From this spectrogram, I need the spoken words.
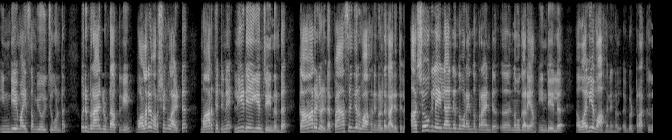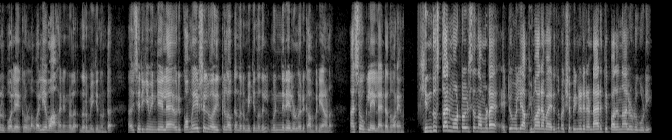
ഇന്ത്യയുമായി സംയോജിച്ചുകൊണ്ട് ഒരു ബ്രാൻഡ് ഉണ്ടാക്കുകയും വളരെ വർഷങ്ങളായിട്ട് മാർക്കറ്റിനെ ലീഡ് ചെയ്യുകയും ചെയ്യുന്നുണ്ട്. കാറുകളുടെ പാസഞ്ചർ വാഹനങ്ങളുടെ കാര്യത്തിൽ. അശോക് ലൈലാൻഡ് എന്ന് പറയുന്ന ബ്രാൻഡ് നമുക്കറിയാം. ഇന്ത്യയിൽ വലിയ വാഹനങ്ങൾ ഇപ്പോൾ ട്രക്കുകൾ പോലെയൊക്കെയുള്ള വലിയ വാഹനങ്ങൾ നിർമ്മിക്കുന്നുണ്ട്. ശരിക്കും ഇന്ത്യയിലെ ഒരു കൊമേഴ്ഷ്യൽ വെഹിക്കിളൊക്കെ നിർമ്മിക്കുന്നതിൽ മുൻനിരയിലുള്ള ഒരു കമ്പനിയാണ് അശോക് ലൈലാൻഡ് എന്ന് പറയുന്നത്. ഹിന്ദുസ്ഥാൻ മോട്ടോഴ്സ് നമ്മുടെ ഏറ്റവും വലിയ അഭിമാനമായിരുന്നു. പക്ഷേ പിന്നീട് രണ്ടായിരത്തി പതിനാലോടുകൂടി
